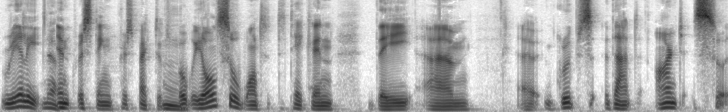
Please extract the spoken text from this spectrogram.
really yeah. interesting perspectives. Mm. But we also wanted to take in the um, uh, groups that aren't so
